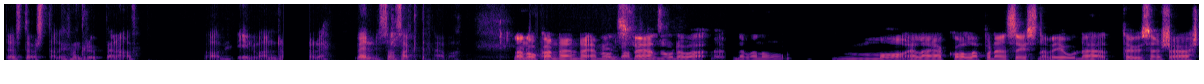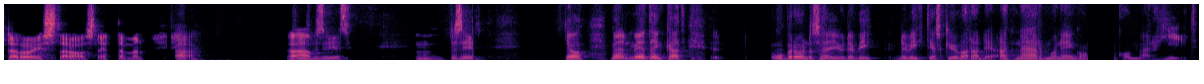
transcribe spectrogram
Den största liksom, gruppen av, av invandrare. Men som sagt det här var Ja, nog kan enda jag minns fel. Nog, det, var, det var nog må, eller jag kollade på den sist när vi gjorde det här tusen terrorister avsnittet men ah, um, precis. mm. precis. Ja men, men jag tänker att oberoende så är ju det, det viktiga skulle vara det att när man en gång kommer hit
